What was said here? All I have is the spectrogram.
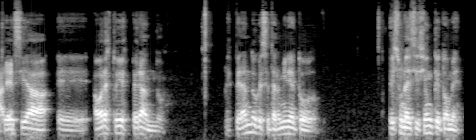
que Dale. decía, eh, ahora estoy esperando, esperando que se termine todo. Es una decisión que tomé.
